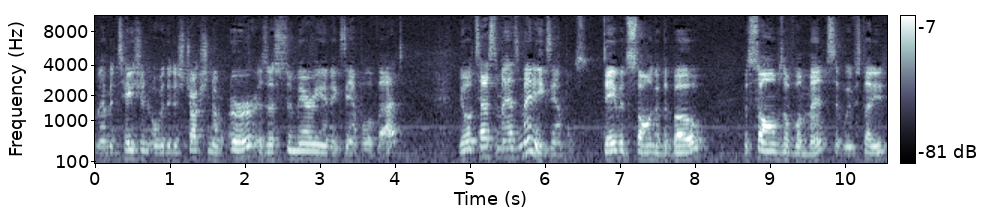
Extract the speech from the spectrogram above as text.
Lamentation over the destruction of Ur is a Sumerian example of that. The Old Testament has many examples. David's Song of the Bow, the Psalms of Laments that we've studied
